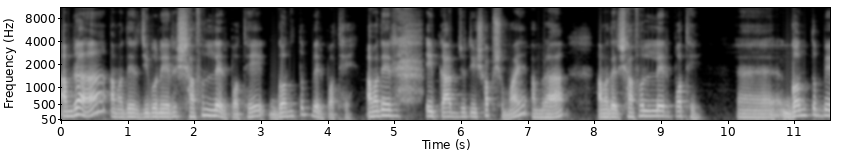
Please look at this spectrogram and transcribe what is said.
আমরা আমাদের জীবনের সাফল্যের পথে, গন্তব্যের পথে, আমাদের এই কাজ যদি সবসময় আমরা আমাদের সাফল্যের পথে গন্তব্যে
